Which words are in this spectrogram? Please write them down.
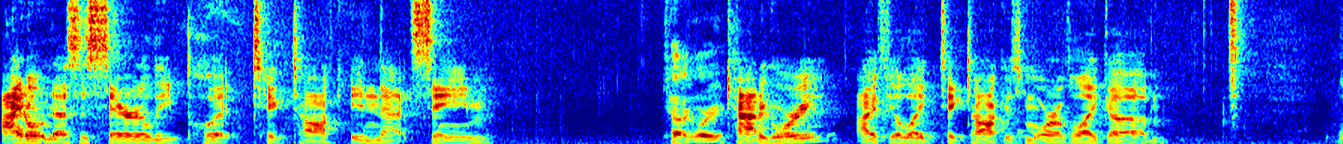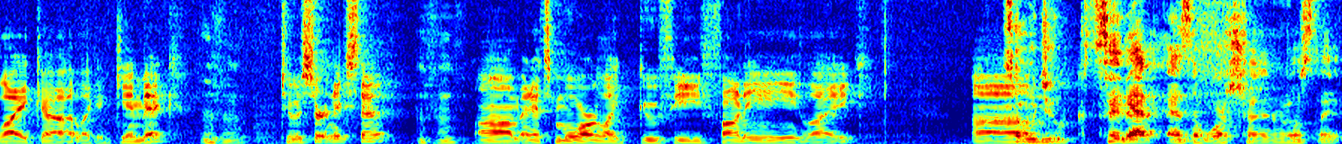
I don't necessarily put TikTok in that same Category. category. I feel like TikTok is more of like a like a, like a gimmick to a certain extent, um, and it's more like goofy, funny, like um, So would you say that as the worst trend in real estate?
